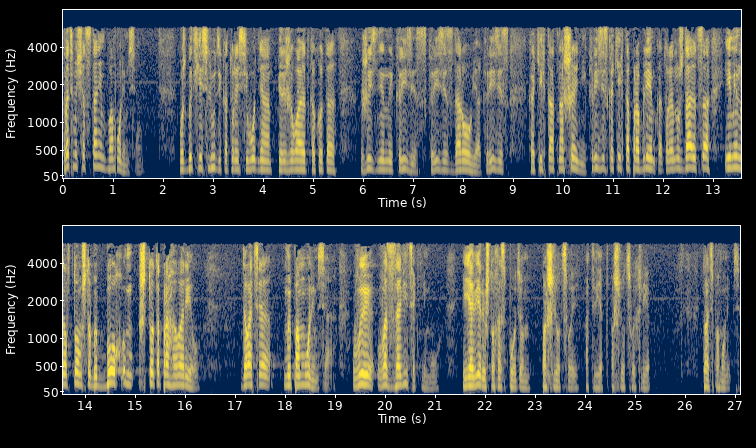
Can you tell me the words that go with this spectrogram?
Давайте мы сейчас встанем и помолимся. Может быть, есть люди, которые сегодня переживают какой-то жизненный кризис, кризис здоровья, кризис каких-то отношений, кризис каких-то проблем, которые нуждаются именно в том, чтобы Бог им что-то проговорил. Давайте мы помолимся. Вы воззовите к Нему. И я верю, что Господь, Он пошлет свой ответ, пошлет свой хлеб. Dodas pamanīs.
